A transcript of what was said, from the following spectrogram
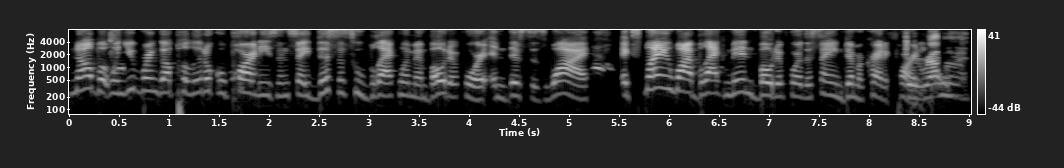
no, but when you bring up political parties and say this is who black women voted for and this is why, explain why black men voted for the same Democratic Party. Irrelevant.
